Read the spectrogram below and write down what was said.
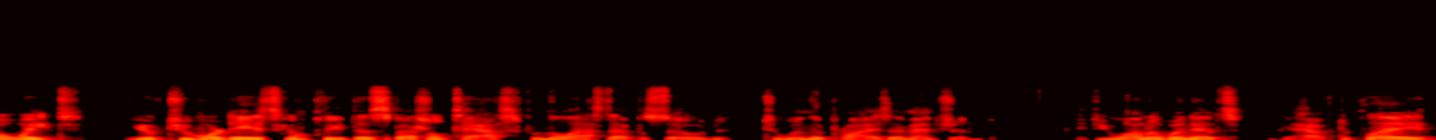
Oh, wait, You have two more days to complete the special task from the last episode to win the prize I mentioned. If you want to win it, you have to play.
